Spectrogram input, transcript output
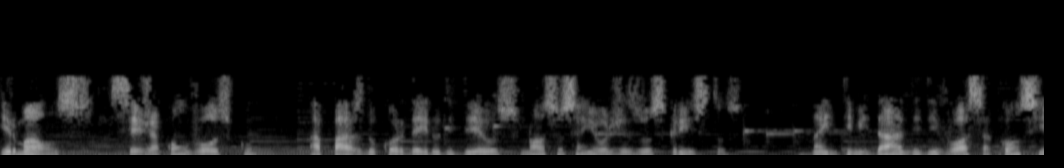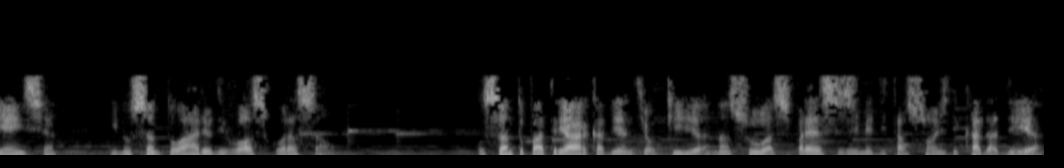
Irmãos, seja convosco a paz do Cordeiro de Deus, nosso Senhor Jesus Cristo, na intimidade de vossa consciência e no santuário de vosso coração. O Santo Patriarca de Antioquia, nas suas preces e meditações de cada dia,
